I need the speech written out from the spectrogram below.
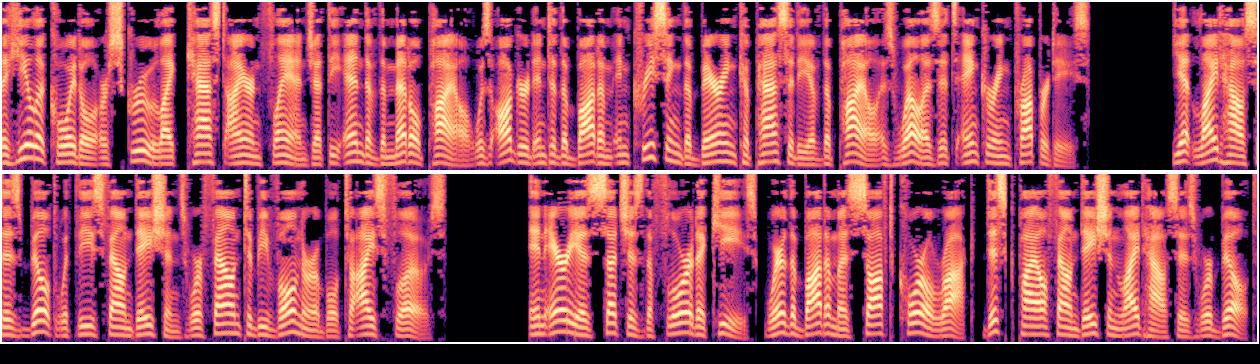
The helicoidal or screw-like cast iron flange at the end of the metal pile was augered into the bottom increasing the bearing capacity of the pile as well as its anchoring properties. Yet lighthouses built with these foundations were found to be vulnerable to ice floes. In areas such as the Florida Keys, where the bottom is soft coral rock, disc pile foundation lighthouses were built.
